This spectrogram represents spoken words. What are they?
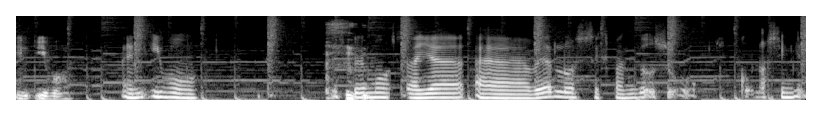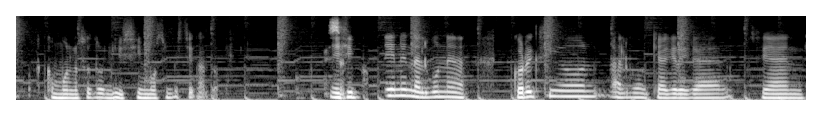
En Ivo. En Ivo. Esperemos allá a verlos expandiendo su conocimiento como nosotros lo hicimos investigando. Y si tienen alguna corrección, algo que agregar, sean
